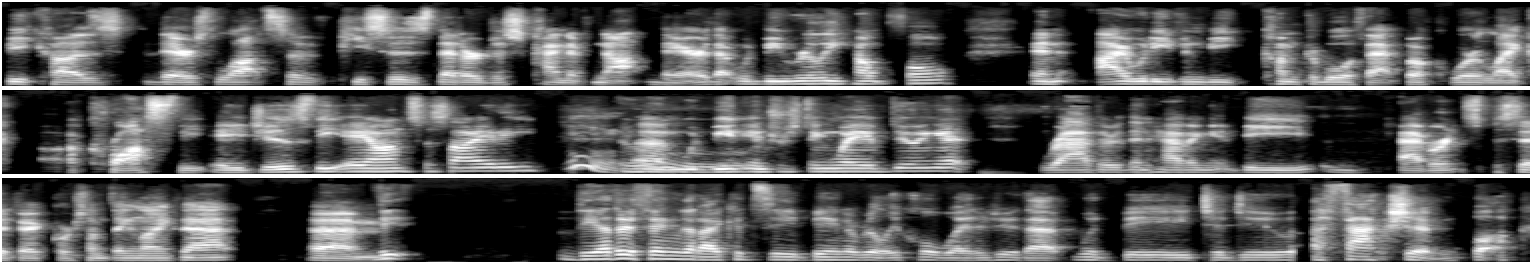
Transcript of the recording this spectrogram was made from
because there's lots of pieces that are just kind of not there that would be really helpful. And I would even be comfortable if that book were like across the ages the Aeon Society mm. um, would be an interesting way of doing it rather than having it be aberrant specific or something like that. Um, the, the other thing that I could see being a really cool way to do that would be to do a faction book.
